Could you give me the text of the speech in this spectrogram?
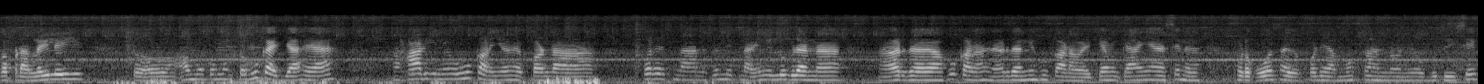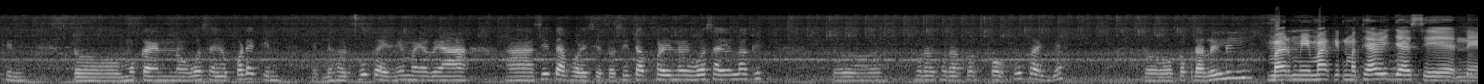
કપડાં લઈ લઈએ. તો અમુક અમુક તો સુકાઈ ગયા છે આ. હાડીને એવું ઉકાણ્યું છે, પણ આ પરેશના અને સંદીપના એ લુગડાના અડધા હુકાણા અને અડધા નહીં હુકાણા હોય. કેમ કે અહીંયા છે ને થોડોક ઓસાયો પડ્યા મકાનનો ને એવું બધું છે કે નહીં. તો મકાનનો ઓસાયો પડે કે નહીં. એટલે હવે ફૂકાય ને એમાં હવે આ સીતાફળી સીતાફળ છે તો સીતાફળીનો ઓસાયો લાગે. તો થોડા થોડા કપ ફૂંકાઈ જાય તો કપડાં લઈ લઈએ. મારમી માર્કેટમાંથી આવી જશે ને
